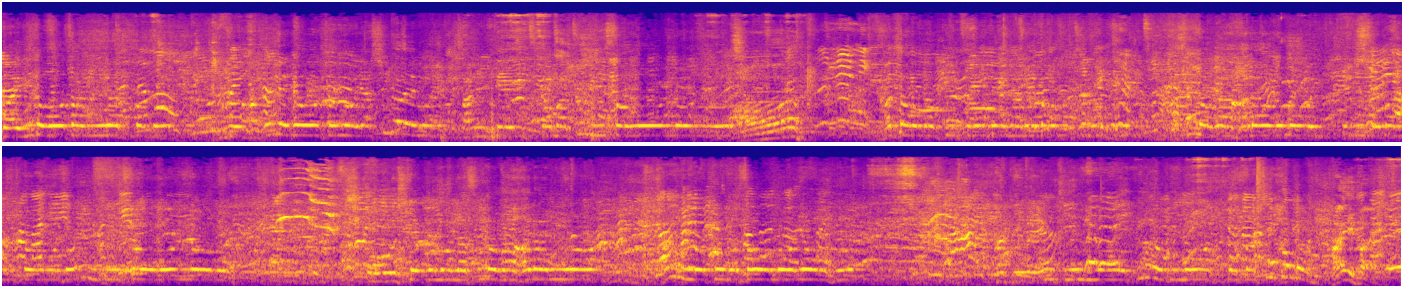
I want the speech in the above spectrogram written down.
道箱根両所のへも三五日祭り総肩のついでればが腹をも存じ総こうしてこの那須が腹には三の総のよう各年金のの差し込むはいはい。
